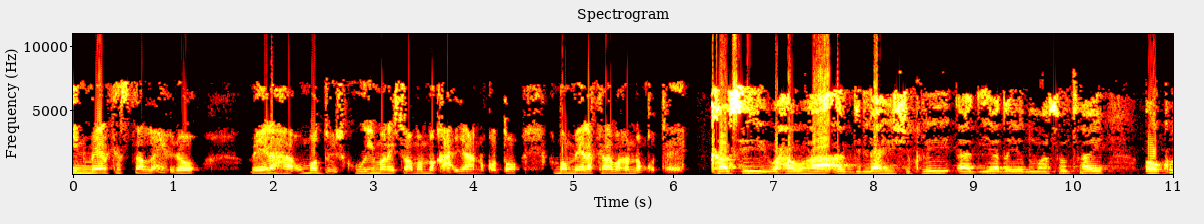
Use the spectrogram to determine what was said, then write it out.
in meel kasta la xidho. Meelaha ummaddu iskugu imanayso ama maqaaxyo ha noqoto ama meelo kaleba ha noqotee kaasi waxau ahaa cabdilaahi shukri aada iyo aad ayaad umahadsan tahay oo ku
